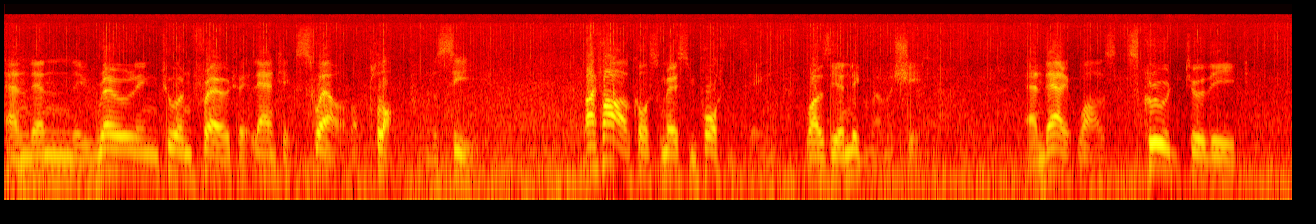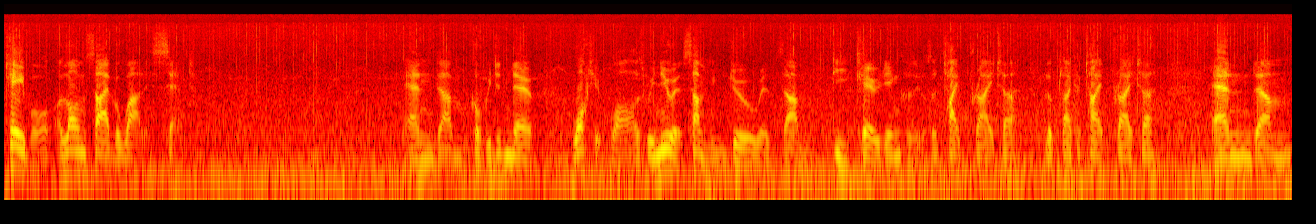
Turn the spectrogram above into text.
and then the rolling to and fro to Atlantic swell, the plop of the sea. By far, of course, the most important thing was the Enigma machine. And there it was, screwed to the cable alongside the wireless set. And um, of course we didn't know what it was. We knew it had something to do with um, decoding because it was a typewriter, looked like a typewriter. And um,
